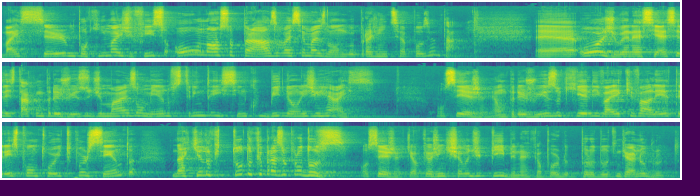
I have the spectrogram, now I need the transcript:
vai ser um pouquinho mais difícil ou o nosso prazo vai ser mais longo para a gente se aposentar. É, hoje o INSS ele está com prejuízo de mais ou menos 35 bilhões de reais. Ou seja, é um prejuízo que ele vai equivaler a 3,8% daquilo que tudo que o Brasil produz. Ou seja, que é o que a gente chama de PIB, né? que é o Produto Interno Bruto.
